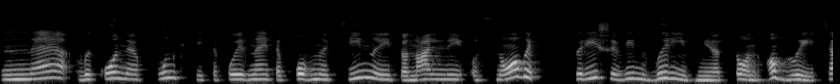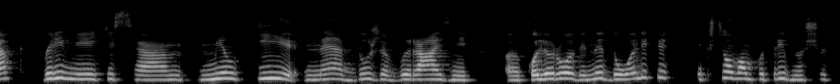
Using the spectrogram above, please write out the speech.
не виконує функцій такої, знаєте, повноцінної тональної основи. Скоріше він вирівнює тон обличчя, вирівнює якісь е, мілкі, не дуже виразні е, кольорові недоліки. Якщо вам потрібно щось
